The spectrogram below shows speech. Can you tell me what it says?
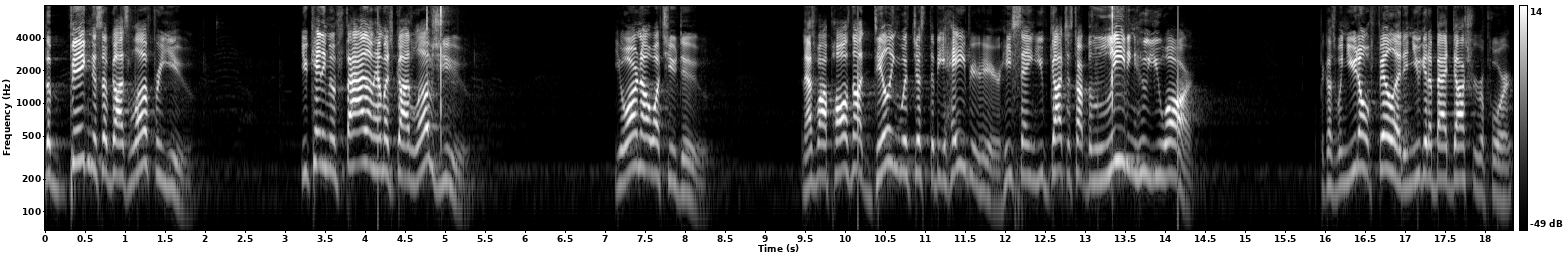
the bigness of God's love for you. You can't even fathom how much God loves you. You are not what you do. And that's why Paul's not dealing with just the behavior here. He's saying you've got to start believing who you are. Because when you don't feel it and you get a bad doctor report,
